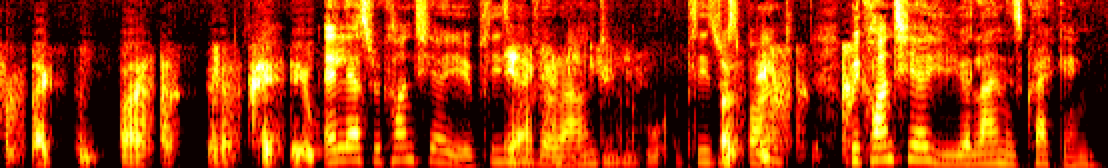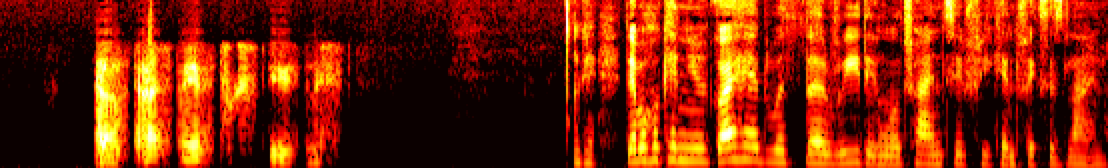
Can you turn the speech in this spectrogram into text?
from like Elias, we can't hear you. Please Yeah, move around. hear you. Please Okay. respond. We can't hear you. Your line is cracking. uh, that name is Okay, Deboho, can you go ahead with the reading? We'll try and see if he can fix his line.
